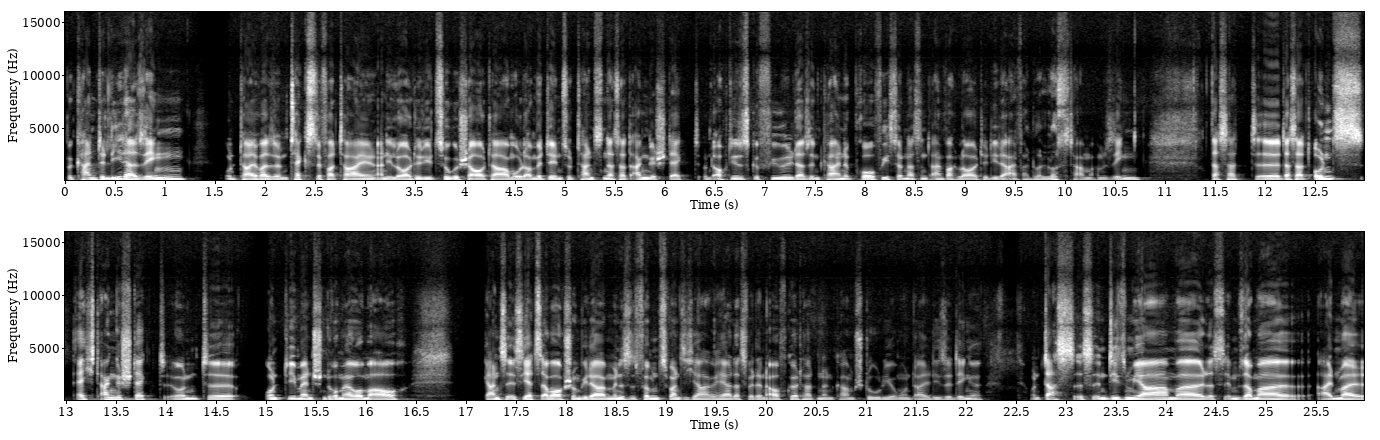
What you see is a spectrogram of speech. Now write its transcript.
bekannte Lieder singen und teilweise dann Texte verteilen an die Leute, die zugeschaut haben oder mit denen zu tanzen, das hat angesteckt. Und auch dieses Gefühl, da sind keine Profis, sondern das sind einfach Leute, die da einfach nur Lust haben am Singen. Das hat, äh, das hat uns echt angesteckt und, äh, und die Menschen drumherum auch. Ganze ist jetzt aber auch schon wieder mindestens 25 Jahre her, dass wir dann aufgehört hatten. Dann kam Studium und all diese Dinge. Und das ist in diesem Jahr, wir das im Sommer einmal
